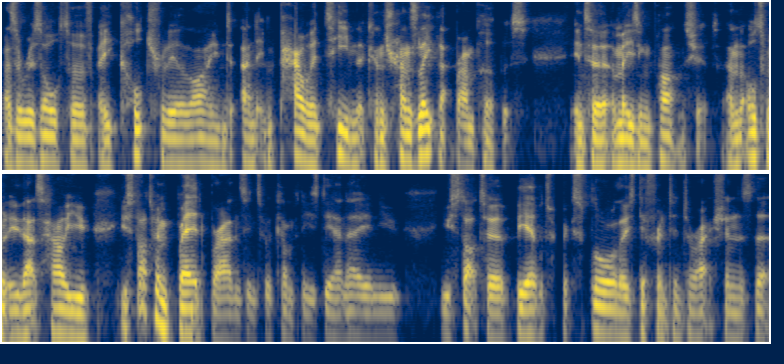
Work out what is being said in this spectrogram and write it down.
as a result of a culturally aligned and empowered team that can translate that brand purpose into amazing partnerships. And ultimately, that's how you you start to embed brands into a company's DNA, and you you start to be able to explore those different interactions that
